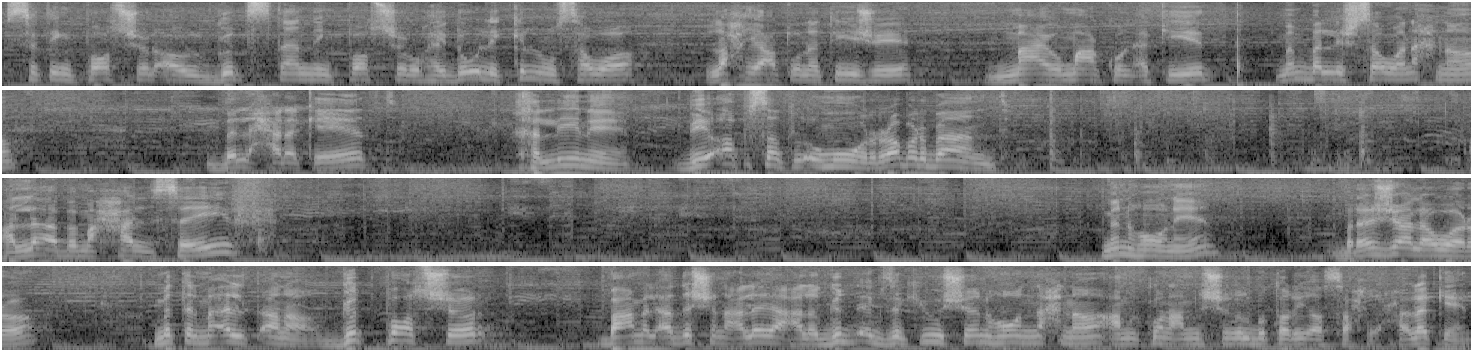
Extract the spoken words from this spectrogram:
sitting posture أو ال good standing posture وهدول كلهم سوا رح يعطوا نتيجة معي ومعكم أكيد. بنبلش سوا نحن بالحركات. خليني بأبسط الأمور rubber band علقها بمحل safe من هون برجع لورا. مثل ما قلت أنا good posture بعمل addition عليها على good execution هون نحن عم نكون عم نشتغل بطريقة صحيحة. لكن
